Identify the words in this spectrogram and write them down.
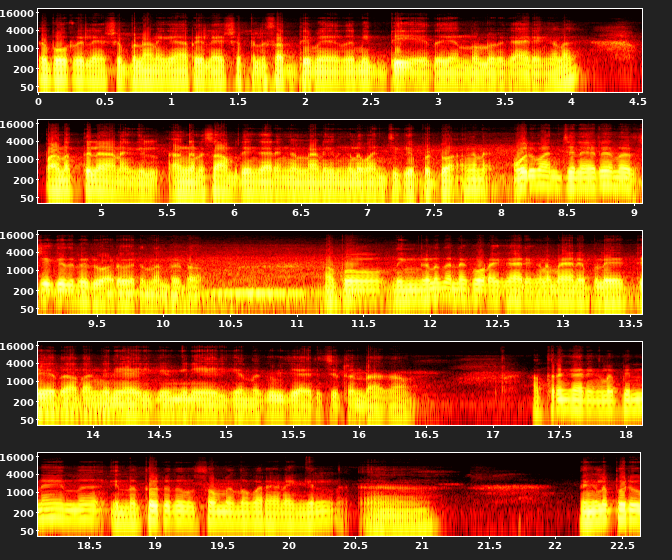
ഇപ്പോൾ റിലേഷൻഷിപ്പിലാണെങ്കിൽ ആ റിലേഷൻഷിപ്പിൽ സത്യം ഏത് മിഥ്യ ഏത് എന്നുള്ളൊരു കാര്യങ്ങൾ. പണത്തിലാണെങ്കിൽ അങ്ങനെ സാമ്പത്തിക കാര്യങ്ങളിലാണെങ്കിൽ നിങ്ങൾ വഞ്ചിക്കപ്പെട്ടു. അങ്ങനെ ഒരു വഞ്ചനയുടെ എനർജിക്ക് ഇതിൽ ഒരുപാട് വരുന്നുണ്ട് കേട്ടോ. അപ്പോൾ നിങ്ങൾ തന്നെ കുറേ കാര്യങ്ങൾ മാനിപ്പുലേറ്റ് ചെയ്ത് അതങ്ങനെയായിരിക്കും ഇങ്ങനെയായിരിക്കും എന്നൊക്കെ വിചാരിച്ചിട്ടുണ്ടാകാം. അത്തരം കാര്യങ്ങൾ പിന്നെ ഇന്ന് ഇന്നത്തെ ഒരു ദിവസം എന്ന് പറയുകയാണെങ്കിൽ നിങ്ങളിപ്പോൾ ഒരു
